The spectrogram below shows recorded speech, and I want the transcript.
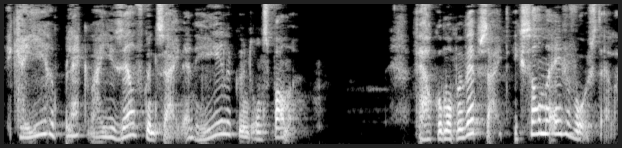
Ik creëer een plek waar je jezelf kunt zijn en heerlijk kunt ontspannen. Welkom op mijn website. Ik zal me even voorstellen.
